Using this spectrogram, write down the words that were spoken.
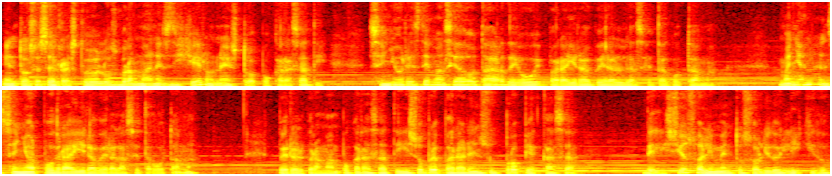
Entonces el resto de los brahmanes dijeron esto a Pokarasati, Señor, es demasiado tarde hoy para ir a ver al Aseta Gotama. Mañana el Señor podrá ir a ver al Aseta Gotama. Pero el Brahman Pokarasati hizo preparar en su propia casa delicioso alimento sólido y líquido,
